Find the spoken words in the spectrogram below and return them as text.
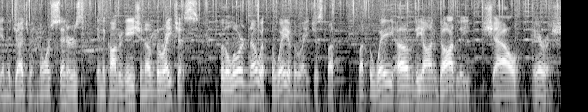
in the judgment, nor sinners in the congregation of the righteous. For the Lord knoweth the way of the righteous, but, but the way of the ungodly shall perish.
